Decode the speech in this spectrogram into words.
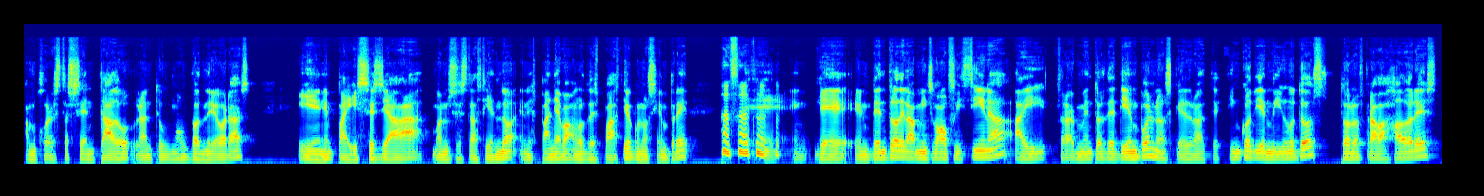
lo mejor estás sentado durante un montón de horas y en países ya, bueno, se está haciendo. En España vamos despacio, como siempre. en que dentro de la misma oficina hay fragmentos de tiempo en los que durante 5 o 10 minutos todos los trabajadores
